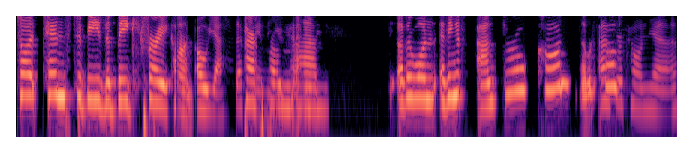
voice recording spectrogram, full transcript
t- tends to be the big furry con. oh yes, Apart definitely in the from UK. um, the other one, I think it's Anthrocon. Is that what it's called? Anthrocon, yeah.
